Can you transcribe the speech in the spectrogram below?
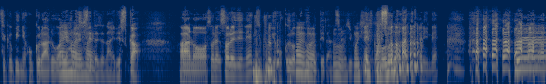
乳首にほくろあるわ、はいいう話してたじゃないですか。あのー、それ、それでね、乳首ほくろってググってたんですよ、自分ね。その間にね。あ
